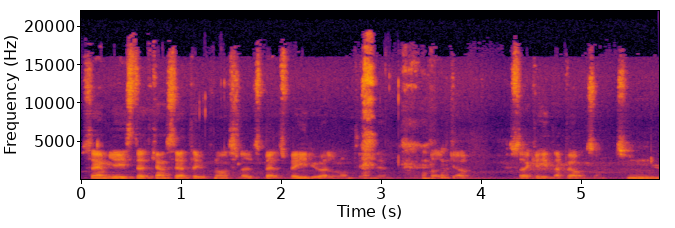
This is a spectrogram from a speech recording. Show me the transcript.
Se om Gistet kan sätta upp någon slutspelsvideo eller någonting. Det brukar försöka hitta på något sånt. Mm.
